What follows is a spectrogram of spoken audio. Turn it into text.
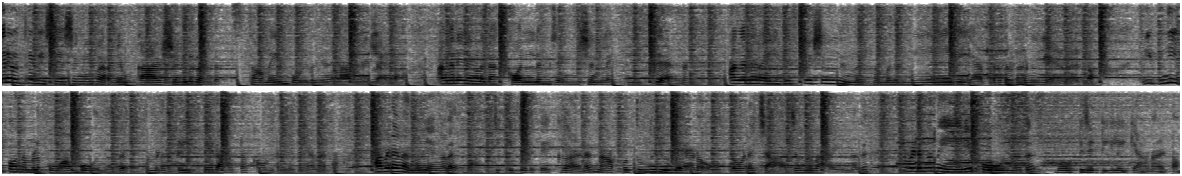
അങ്ങനെ ഒത്തിരി വിശേഷങ്ങൾ പറഞ്ഞും കാഴ്ചകൾ കണ്ട് സമയം പോയത് ഞങ്ങൾ അറിഞ്ഞില്ല കേട്ടോ. അങ്ങനെ ഞങ്ങളിതാ കൊല്ലം ജംഗ്ഷനിലെത്തിയിട്ടാണ് അങ്ങനെ റെയിൽവേ സ്റ്റേഷനിൽ നിന്ന് നമ്മൾ നേരെ യാത്ര തുടങ്ങുകയാണ് കേട്ടോ. ഇനിയിപ്പോൾ നമ്മൾ പോകാൻ പോകുന്നത് നമ്മുടെ പ്രീപെയ്ഡ് ഓട്ടോ കൗണ്ടറിലേക്കാണ് കേട്ടോ. അവിടെ വന്നു ഞങ്ങൾ ടിക്കറ്റ് എടുത്തേക്കുകയാണ്. നാൽപ്പത്തൊന്ന് രൂപയാണ് ഓട്ടോയുടെ ചാർജ് എന്ന് പറയുന്നത്. ഇവിടെ നിന്ന് നേരെ പോകുന്നത് ബോട്ട് ജെട്ടിയിലേക്കാണ് കേട്ടോ.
